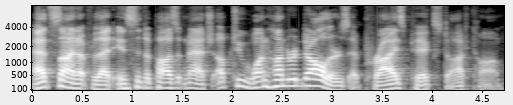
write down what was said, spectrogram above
at sign up for that instant deposit match up to $100 at prizepicks.com.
